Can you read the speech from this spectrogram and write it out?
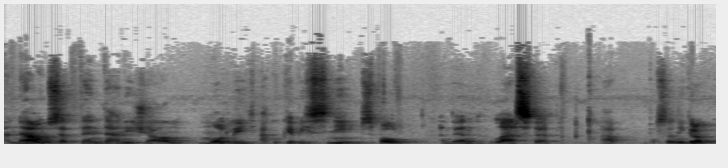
a nauč sa ten daný žalm modliť ako keby s ním spolu. And then last step, A posledný krok,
